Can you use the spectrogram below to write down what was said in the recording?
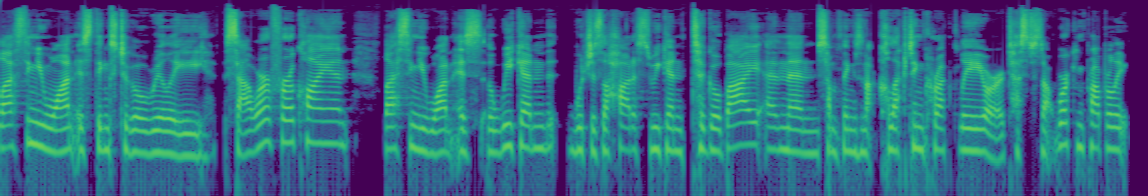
last thing you want is things to go really sour for a client last thing you want is the weekend, which is the hottest weekend to go by, and then something's not collecting correctly or a test is not working properly.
